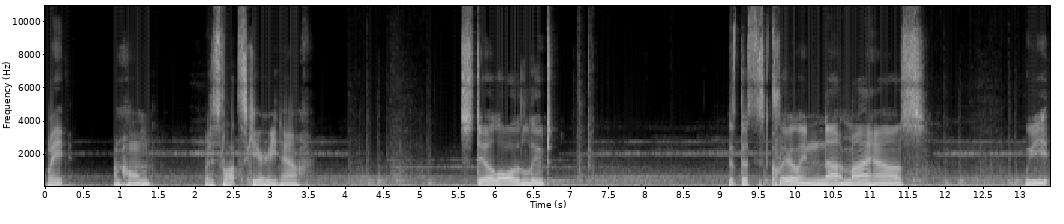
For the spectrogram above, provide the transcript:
Wait, I'm home? But it's a lot scary now. Still all the loot. Because this is clearly not my house. We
